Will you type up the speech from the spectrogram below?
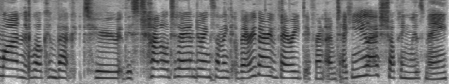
everyone, welcome back to this channel. Today I'm doing something very, very, very different. I'm taking you guys shopping with me,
